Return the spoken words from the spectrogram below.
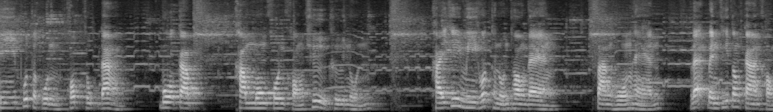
มีพุทธคุณครบทุกด้าน บวกกับคำมงคลของชื่อคือหนุน ใครที่มีคดขนุนทองแดงต่งหวงแหน และเป็นที่ต้องการของ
